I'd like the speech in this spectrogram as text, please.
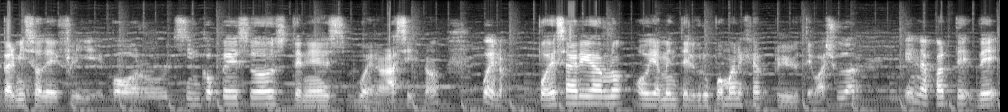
permiso de flea. Por 5 pesos tenés, bueno, así, ¿no? Bueno, puedes agregarlo. Obviamente el grupo manager te va a ayudar en la parte de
